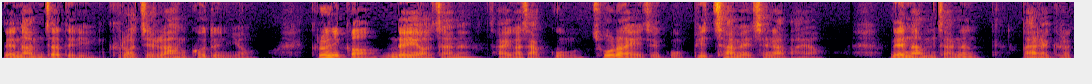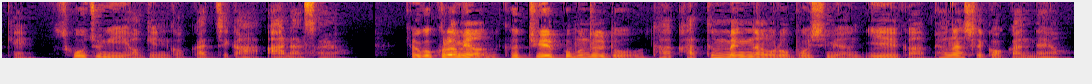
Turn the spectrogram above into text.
내 남자들이 그러지를 않거든요. 그러니까 내 여자는 자기가 자꾸 초라해지고 비참해지나 봐요. 내 남자는 나를 그렇게 소중히 여기는 것 같지가 않아서요. 결국 그러면 그 뒤에 부분들도 다 같은 맥락으로 보시면 이해가 편하실 것 같네요.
